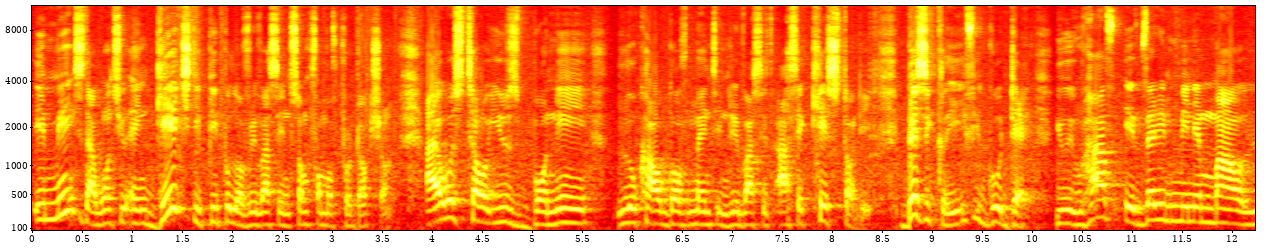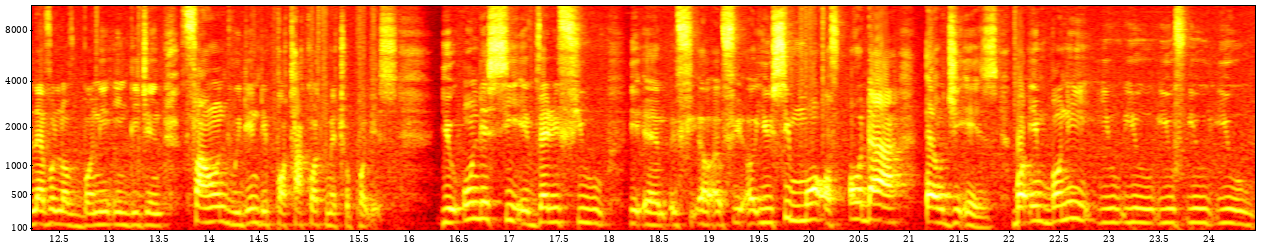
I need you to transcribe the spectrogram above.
it means that once you engage the people of rivers in some form of production i always tell use bonny local government in rivers as a case study. Basically if you go there you have a very minimal level of bonny indigenous found within the port harcourt metropolis you only see a very few, um, few, uh, few uh, you see more of other LGAs. But in Bonny, you, you, you, you, you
